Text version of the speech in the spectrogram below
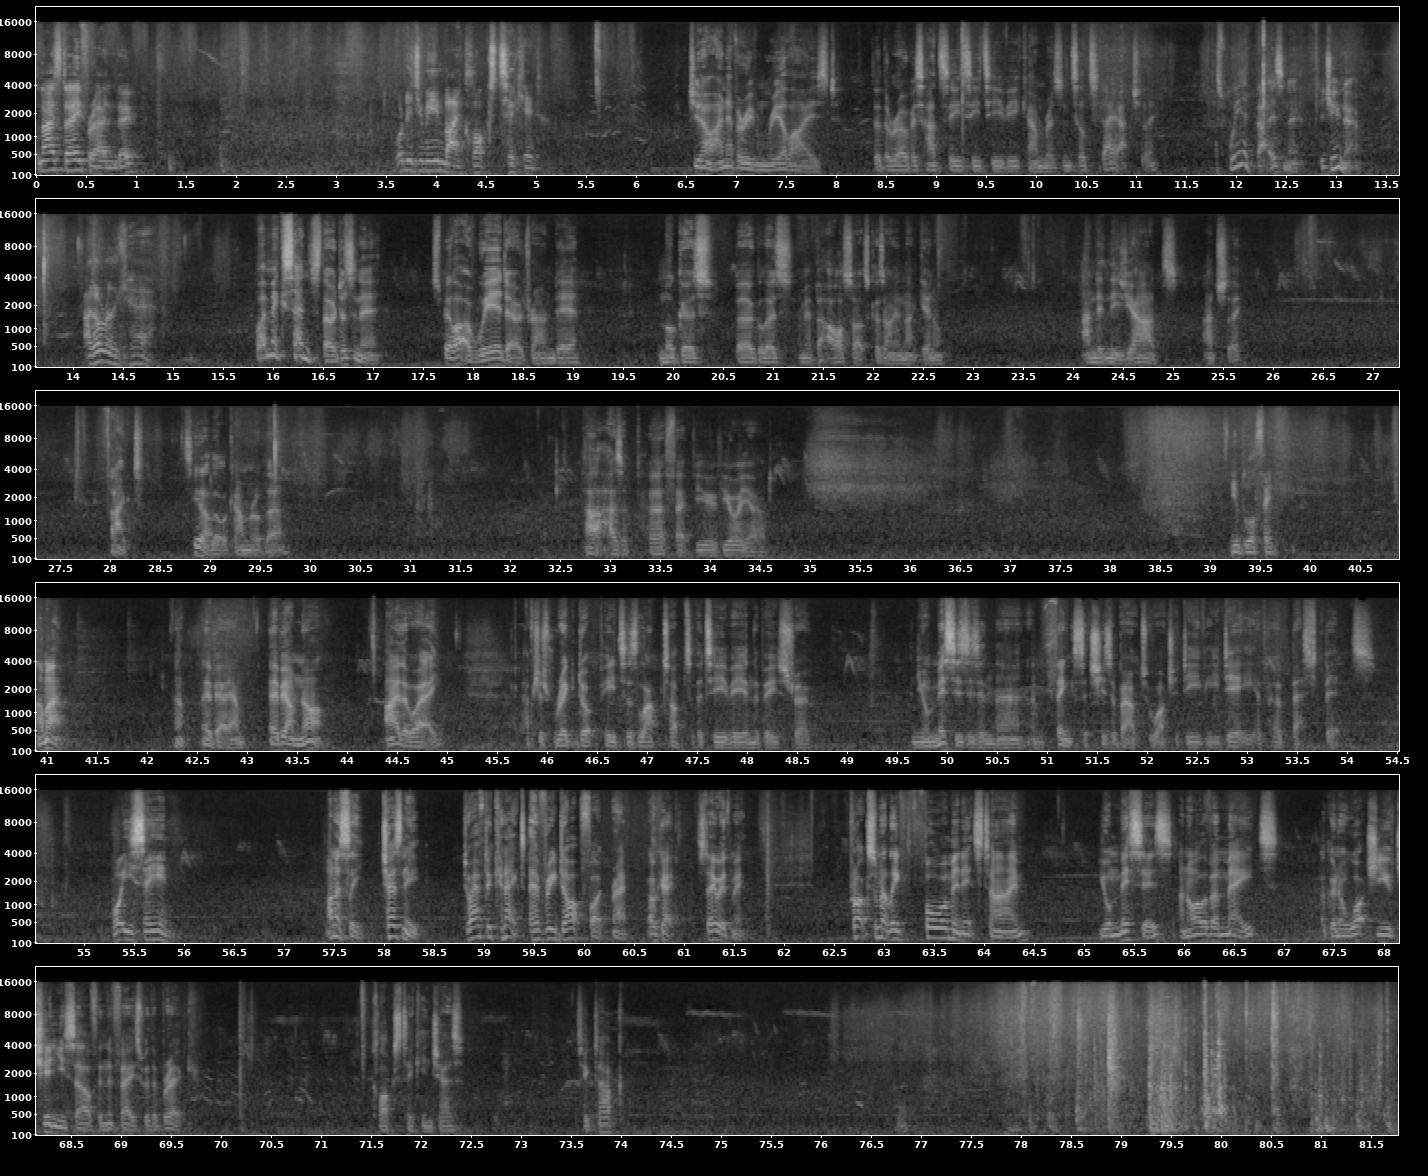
It's a nice day for Andy. What did you mean by clocks ticking? Do you know, I never even realised that the Rovers had CCTV cameras until today, actually. That's weird, that, isn't it? Did you know? I don't really care. Well, it makes sense, though, doesn't it? Must be a lot of weirdos around here. Muggers, burglars. I mean, I bet all sorts goes on in that ginnel. And in these yards, actually. Fact, see that little camera up there? That has a perfect view of your yard. You're bluffing? Am I? No, maybe I am. Maybe I'm not. Either way, I've just rigged up Peter's laptop to the TV in the bistro. And your missus is in there and thinks that she's about to watch a DVD of her best bits. What are you saying? Honestly, Chesney, do I have to connect every dot for Right, okay, stay with me. Approximately four minutes' time, your missus and all of her mates are going to watch you chin yourself in the face with a brick. Clock's ticking, Ches. Tick tock.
